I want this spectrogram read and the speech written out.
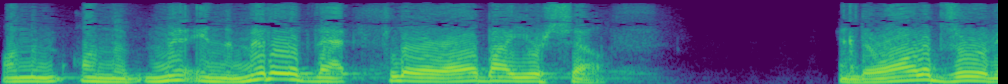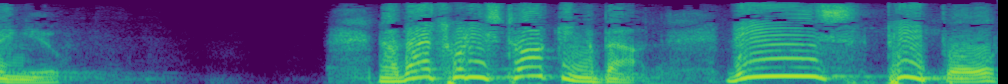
on the, on the, in the middle of that floor all by yourself, and they're all observing you. Now that's what he's talking about. These people,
